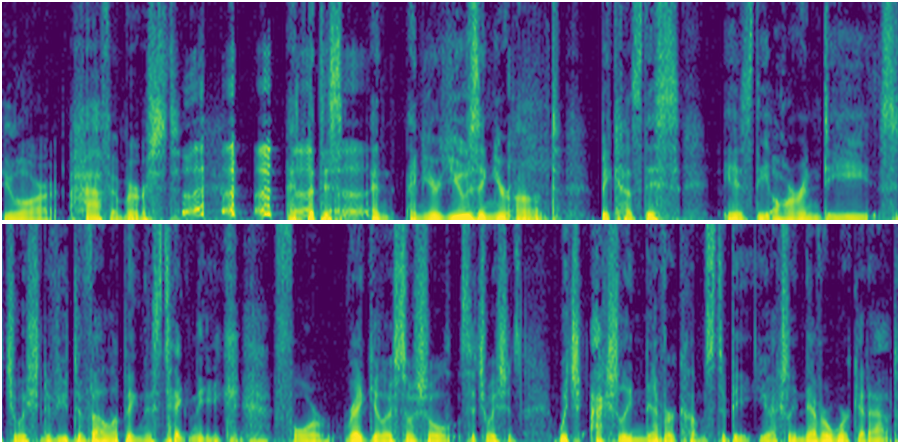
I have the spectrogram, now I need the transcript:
you are half immersed, and but this and and you're using your aunt because this is the R and D situation of you developing this technique for regular social situations, which actually never comes to be. You actually never work it out.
